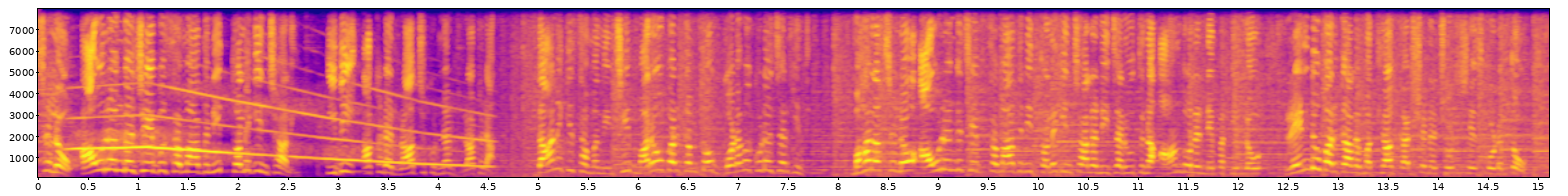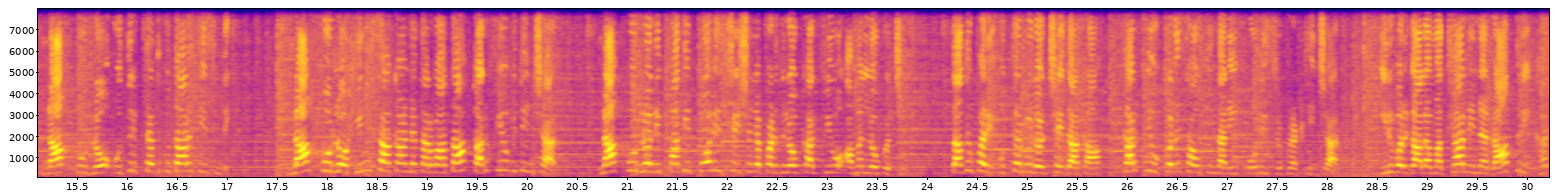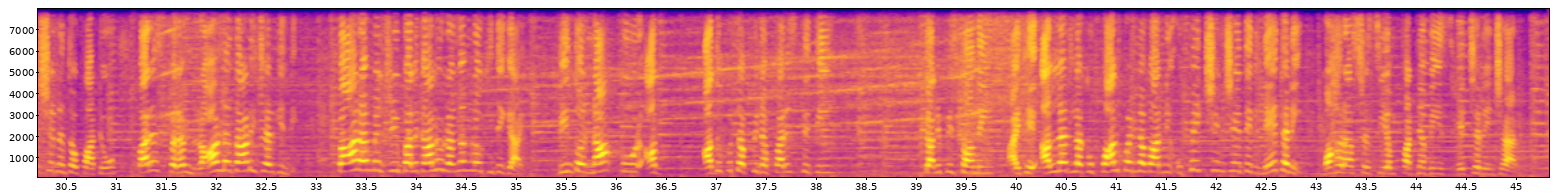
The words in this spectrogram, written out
మహారాష్ట్రలో ఔరంగజేబు సమాధిని తొలగించాలి. ఇది అక్కడ రాజుకున్న రగడ. దానికి సంబంధించి మరో వర్గంతో గొడవ కూడా జరిగింది. మహారాష్ట్రలో ఔరంగజేబ్ సమాధిని తొలగించాలని జరుగుతున్న ఆందోళన నేపథ్యంలో రెండు వర్గాల మధ్య ఘర్షణ చోటు చేసుకోవడంతో నాగ్పూర్లో ఉద్రిక్తతకు దారితీసింది. నాగ్పూర్లో హింసాకాండ తర్వాత కర్ఫ్యూ విధించారు. నాగ్పూర్లోని పది పోలీస్ స్టేషన్ల పరిధిలో కర్ఫ్యూ అమల్లోకి వచ్చింది. తదుపరి ఉత్తర్వులు వచ్చేదాకా కర్ఫ్యూ కొనసాగుతుందని పోలీసులు ప్రకటించారు. ఇరు వర్గాల మధ్య నిన్న రాత్రి ఘర్షణతో పాటు పరస్పరం రాళ్ళ దాడి జరిగింది. పారామిలిటరీ బలగాలు రంగంలోకి దిగాయి. దీంతో నాగ్పూర్ అద్- అదుపు తప్పిన పరిస్థితి కనిపిస్తోంది. అయితే అల్లర్లకు పాల్పడిన వారిని ఉపేక్షించేది లేదని మహారాష్ట్ర సీఎం ఫడ్నవీస్ హెచ్చరించారు.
